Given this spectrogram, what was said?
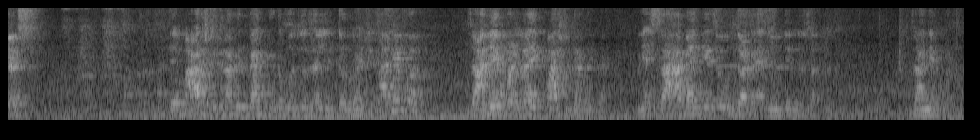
यस ते महाराष्ट्र ग्रामीण बँक कुठं मंजूर झाली तेवढं माहिती? जाणे पडला एक महाराष्ट्र ग्रामीण बँक. म्हणजे सहा बँकेचं उद्घाटन आहे दोन तीन दिवसात. जाणे पड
